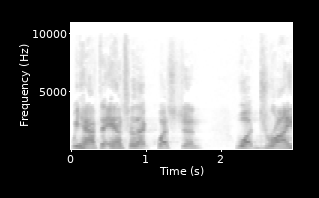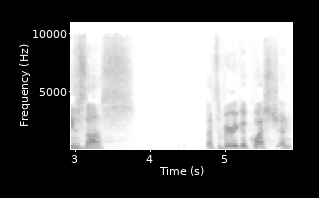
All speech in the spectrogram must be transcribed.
We have to answer that question. What drives us? That's a very good question.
